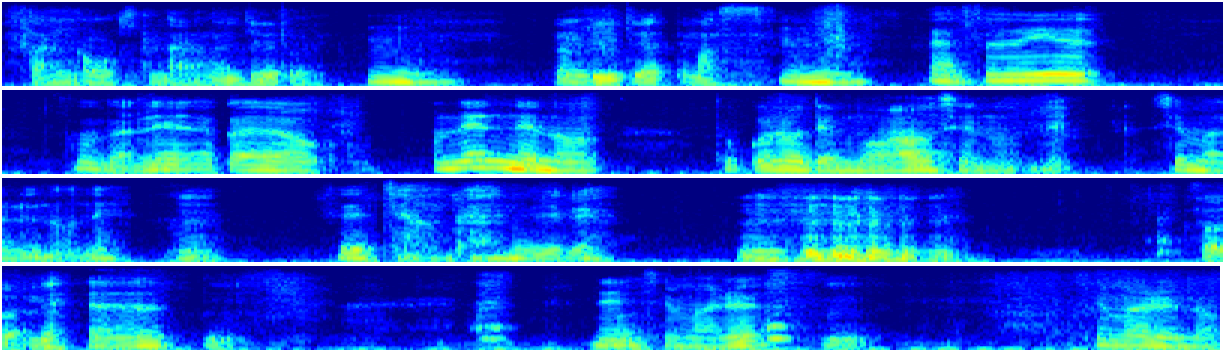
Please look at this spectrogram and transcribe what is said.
負担が大きくならない程度で、うん。のんびりとやってます。うん。だからそういう、そうだね。だから、おねんねのところでも、青瀬のね、シュマルのね、うん。成長を感じる。うん そうだね。うんうん。ね、シュマル。うん。シュマルの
